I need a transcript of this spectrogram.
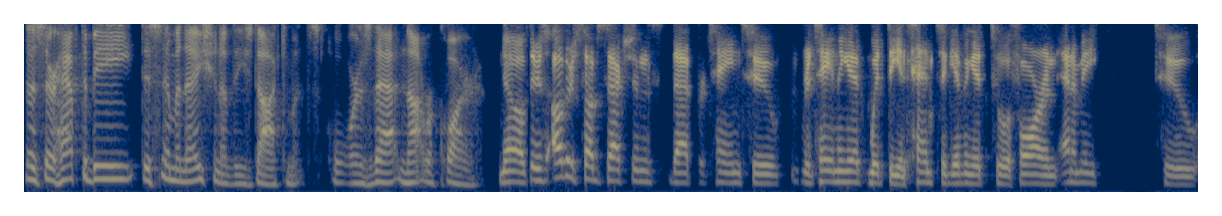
Does there have to be dissemination of these documents, or is that not required? No, there's other subsections that pertain to retaining it with the intent to giving it to a foreign enemy to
